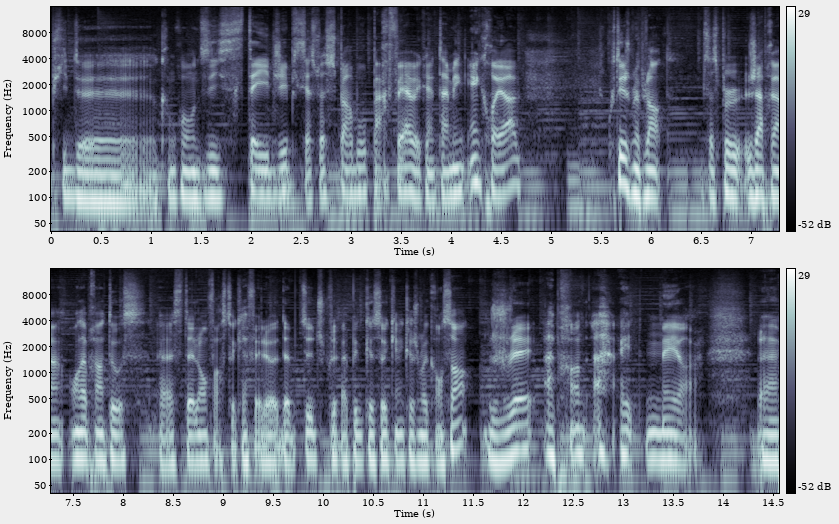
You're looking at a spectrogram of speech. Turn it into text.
puis de, comme on dit, stagé, puis que ça soit super beau, parfait, avec un timing incroyable. Écoutez, je me plante. Ça se peut, j'apprends, on apprend tous. Euh, c'était long faire ce café-là. D'habitude, je suis plus rapide que ça quand que je me concentre. Je vais apprendre à être meilleur. Euh,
